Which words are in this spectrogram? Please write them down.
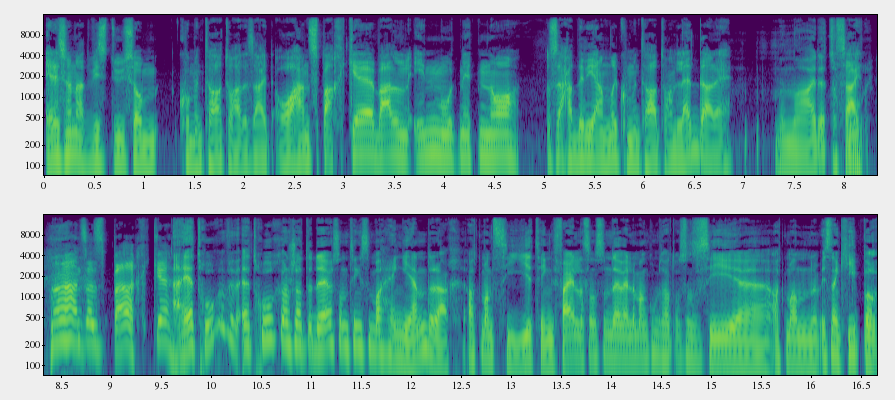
Er det sånn at hvis du som kommentator hadde sagt å, han sparker ballen inn mot midten nå, og så hadde de andre kommentatorene ledd av det Men nei, det tror jeg han som sparker? Nei, jeg tror, jeg tror kanskje at det er jo sånne ting som bare henger igjen, det der. At man sier ting feil. Sånn som det er veldig mange kommentatorer som sier eh, at man Hvis en keeper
